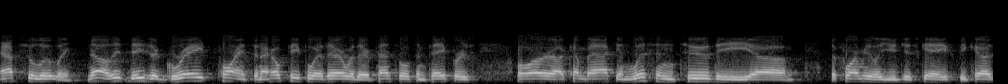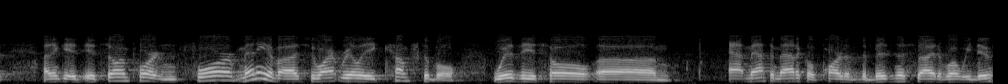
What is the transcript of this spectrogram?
Absolutely. No, th- these are great points, and I hope people are there with their pencils and papers, or uh, come back and listen to the uh, the formula you just gave because I think it, it's so important for many of us who aren't really comfortable with this whole um, mathematical part of the business side of what we do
